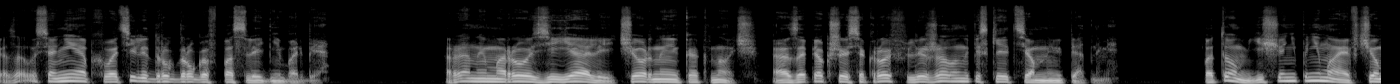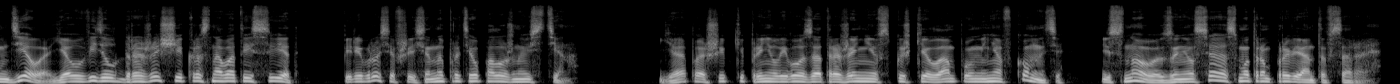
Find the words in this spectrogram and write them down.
Казалось, они обхватили друг друга в последней борьбе. Раны Моро зияли, черные как ночь, а запекшаяся кровь лежала на песке темными пятнами. Потом, еще не понимая, в чем дело, я увидел дрожащий красноватый свет, перебросившийся на противоположную стену. Я по ошибке принял его за отражение вспышки лампы у меня в комнате и снова занялся осмотром провианта в сарае.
